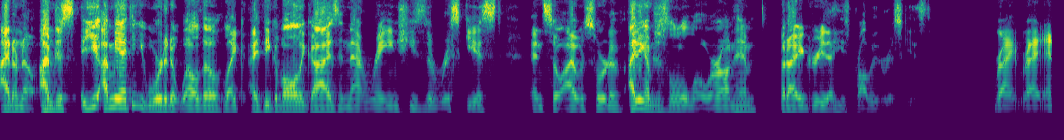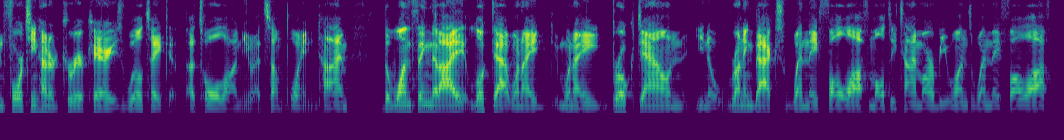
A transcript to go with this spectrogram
I don't know. I'm just you I mean I think you worded it well though. Like I think of all the guys in that range, he's the riskiest. And so I was sort of, I think I'm just a little lower on him, but I agree that he's probably the riskiest. Right, right. And 1,400 career carries will take a, toll on you at some point in time. The one thing that I looked at when I when I broke down, you know, running backs when they fall off, multi-time RB ones when they fall off,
